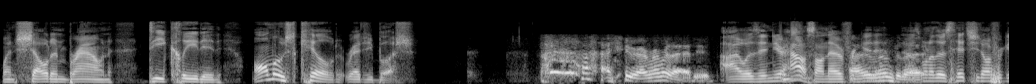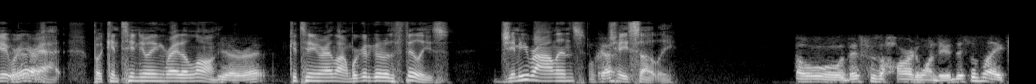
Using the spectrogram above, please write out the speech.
When Sheldon Brown decleated, almost killed Reggie Bush. I do. I remember that, dude. I was in your house. I'll never forget it. remember That's that. one of those hits you don't forget where you're Yeah. at. But continuing right along. Yeah, right. Continuing right along. We're gonna go to the Phillies. Jimmy Rollins or Okay. Chase Utley. Oh, this is a hard one, dude. This is like,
